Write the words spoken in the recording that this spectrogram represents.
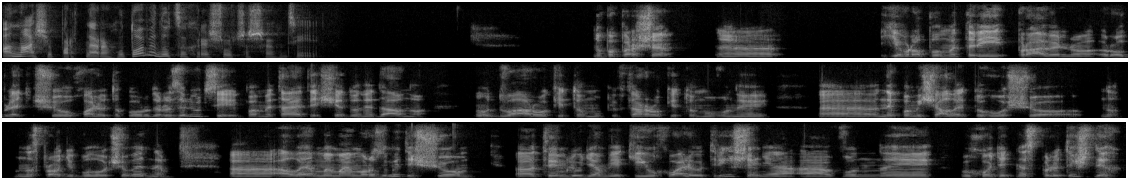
А наші партнери готові до цих рішучіших дій? Ну, по-перше, е- європарламентарі правильно роблять, що ухвалюють такого роду резолюції. Пам'ятаєте, ще донедавно, ну два роки тому, півтора роки тому вони. Е, Не помічали того, що на- насправді було очевидним, Е, але ми маємо розуміти, що е, тим людям, які ухвалюють рішення, вони виходять не з політичних,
